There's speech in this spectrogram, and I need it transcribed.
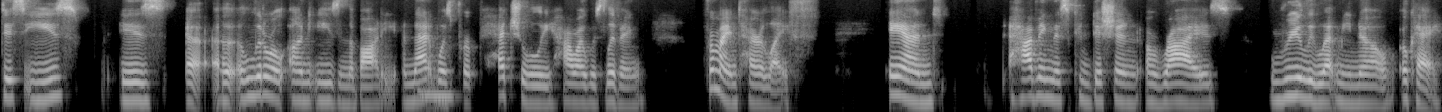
dis-ease is a, a, literal unease in the body. And that mm-hmm. was perpetually how I was living for my entire life. And having this condition arise really let me know okay,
